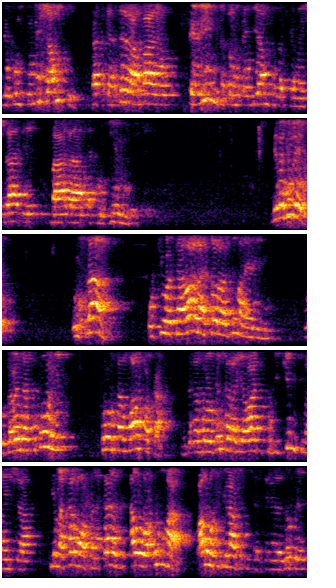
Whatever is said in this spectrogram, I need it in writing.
ni kumfundisha mtu katika sera ambayo elimu itamsaidia mtu katika maisha yake baada ya kuhitimu vile vile Uislamu ukiwa tawala swala lazima la elimu utaweza kubuni fursa mwafaka zitakazowezesha raia wake kujikimu kimaisha ima kama wafanyakazi au wa umma au wa kibinafsi katika zote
